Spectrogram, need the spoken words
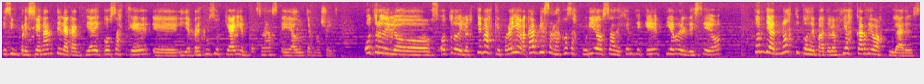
es impresionante la cantidad de cosas que, eh, y de prejuicios que hay en personas eh, adultas mayores. Otro de, los, otro de los temas que por ahí, acá empiezan las cosas curiosas de gente que pierde el deseo, son diagnósticos de patologías cardiovasculares.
